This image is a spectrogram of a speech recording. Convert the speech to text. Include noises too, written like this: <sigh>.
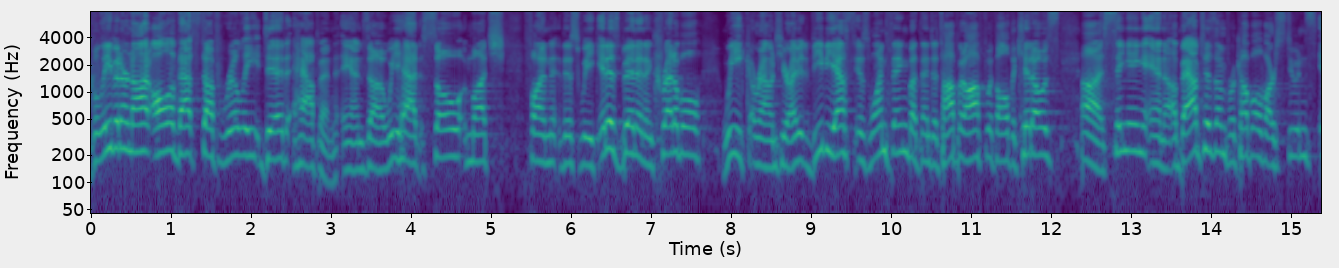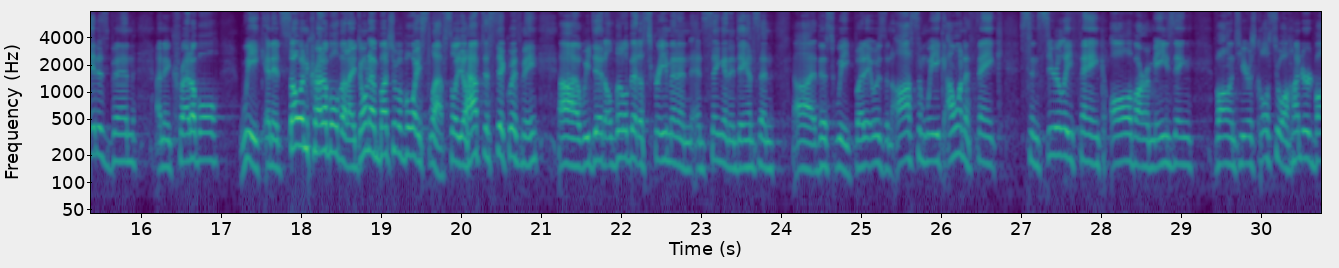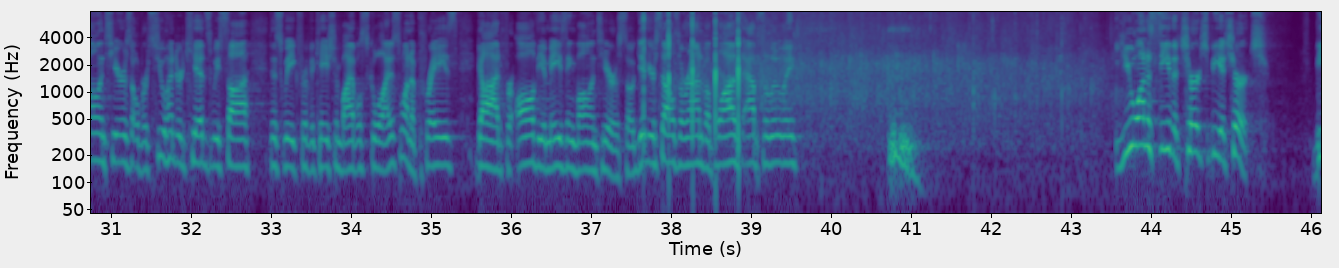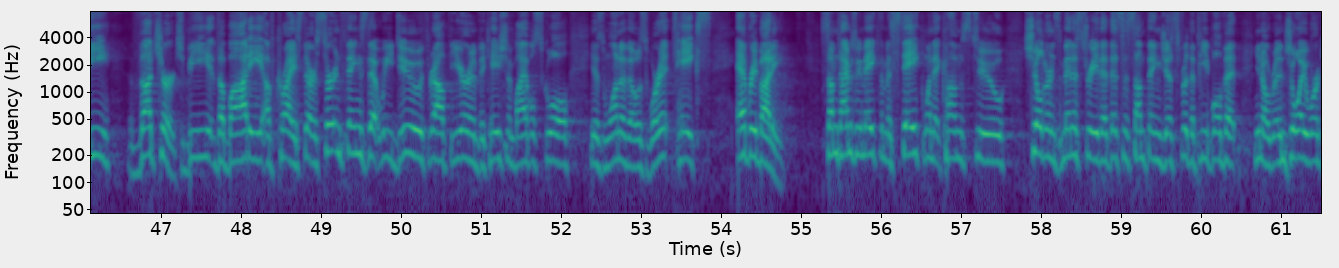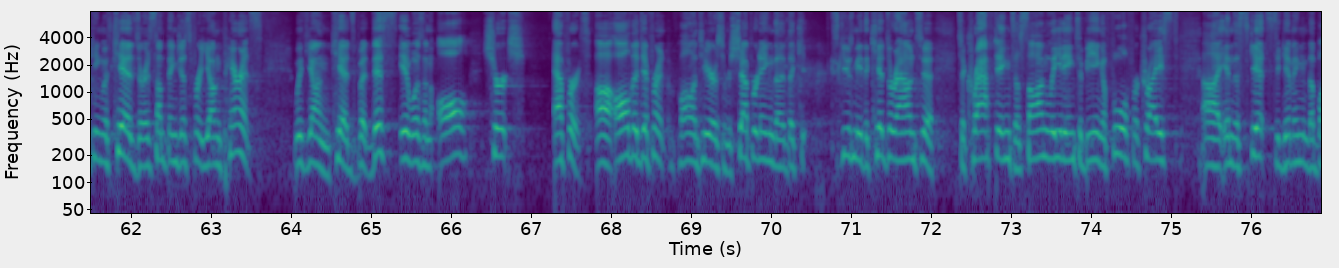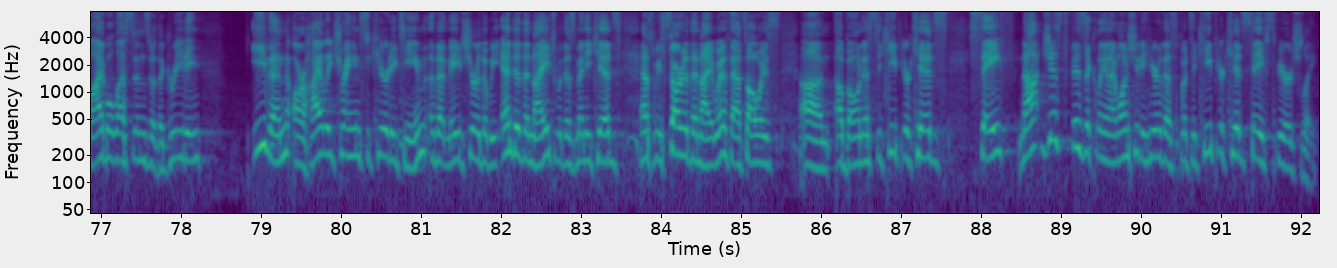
believe it or not, all of that stuff really did happen. And uh, we had so much fun this week. It has been an incredible week around here. I mean, VBS is one thing, but then to top it off with all the kiddos uh, singing and a baptism for a couple of our students, it has been an incredible week. And it's so incredible that I don't have much of a voice left, so you'll have to stick with me. Uh, we did a little bit of screaming and, and singing and dancing uh, this week, but it was an awesome week. I want to thank, sincerely thank all of our amazing volunteers, close to 100 volunteers, over 200 kids we saw this week for Vacation Bible School. I just want to praise God for all the amazing volunteers. So give yourselves a round of applause, absolutely. you want to see the church be a church, be the church, be the body of Christ. There are certain things that we do throughout the year, and Vacation Bible School is one of those where it takes everybody. Sometimes we make the mistake when it comes to children's ministry that this is something just for the people that, you know, enjoy working with kids or it's something just for young parents with young kids. But this, it was an all church effort. Uh, all the different volunteers from shepherding the, the excuse me, the kids around to, to crafting, to song leading, to being a fool for Christ uh, in the skits, to giving the Bible lessons or the greeting even our highly trained security team that made sure that we ended the night with as many kids as we started the night with. That's always um, a bonus to keep your kids safe, not just physically, and I want you to hear this, but to keep your kids safe spiritually.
